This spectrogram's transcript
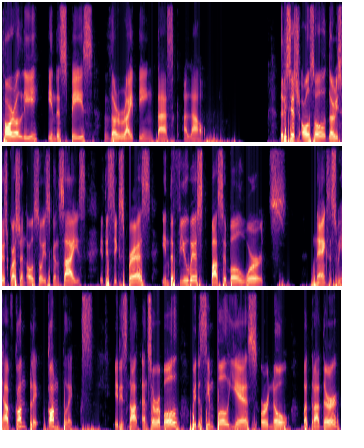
thoroughly in the space the writing task allow. The research also, the research question also is concise. It is expressed in the fewest possible words. Next is we have complex. It is not answerable with a simple yes or no, but rather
